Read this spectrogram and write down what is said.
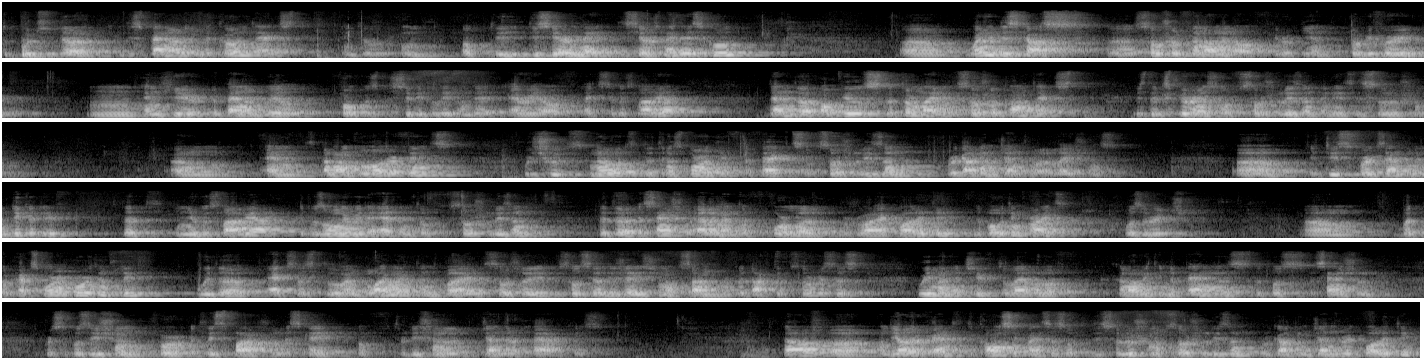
to put the, this panel in the context into, in, of the, this, year, this year's Media School, uh, when we discuss uh, social phenomena of European periphery, um, and here the panel will focus specifically on the area of ex-Yugoslavia, then the obvious determining social context is the experience of socialism and its dissolution. Um, and among all other things, we should note the transformative effects of socialism regarding gender relations. Uh, it is, for example, indicative that in Yugoslavia, it was only with the advent of socialism that the essential element of formal bourgeois equality, the voting rights, was reached. Um, but perhaps more importantly, with the access to employment and by social, socialization of some reproductive services, women achieved a level of economic independence that was essential presupposition for at least partial escape of traditional gender hierarchies. Now, uh, on the other hand, the consequences of the dissolution of socialism regarding gender equality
